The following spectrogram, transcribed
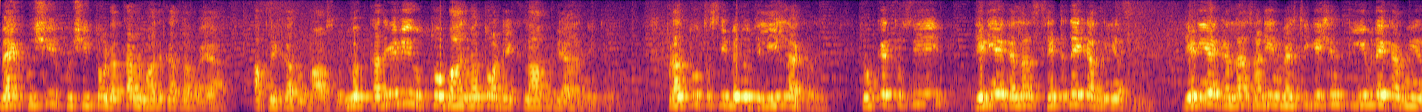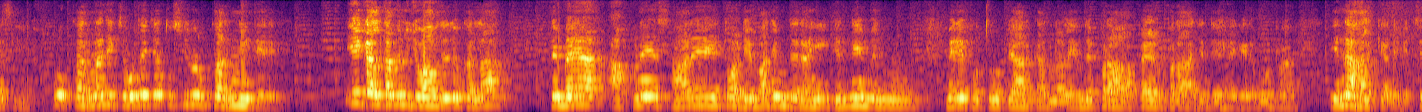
ਮੈਂ ਖੁਸ਼ੀ ਖੁਸ਼ੀ ਤੁਹਾਡਾ ਧੰਨਵਾਦ ਕਰਦਾ ਹੋਇਆ ਆਪਣੇ ਘਰ ਨੂੰ ਵਾਪਸ ਹੋ ਜਾਊਗਾ। ਕਦੇ ਵੀ ਉਸ ਤੋਂ ਬਾਅਦ ਮੈਂ ਤੁਹਾਡੇ ਖਿਲਾਫ ਬਿਆਨ ਨਹੀਂ ਦੇਵਾਂ ਪਰੰਤੂ ਤੁਸੀਂ ਮੈਨੂੰ ਜਲੀਲ ਨਾ ਕਰੋ, ਕਿਉਂਕਿ ਤੁਸੀਂ ਜਿਹੜੀਆਂ ਗੱਲਾਂ ਸਿੱਟ ਨੇ ਕਰਨੀਆਂ ਸੀ ਜਿਹੜੀਆਂ ਗੱਲਾਂ ਸਾਡੀ ਇਨਵੈਸਟੀਗੇਸ਼ਨ ਟੀਮ ਨੇ ਕਰਨੀਆਂ ਸੀ, ਉਹ ਕਰਨਾ ਨਹੀਂ ਚਾਹੁੰਦੇ ਜਾਂ ਤੁਸੀਂ ਉਹਨਾਂ ਨੂੰ ਕਰਨ ਨਹੀਂ ਦੇ ਰਹੇ। ਇਹ ਗੱਲ ਦਾ ਮੈਨੂੰ ਜਵਾਬ ਦੇ ਦਿਓ ਕੱਲਾ। ਤੇ ਮੈਂ ਆਪਣੇ ਸਾਰੇ ਤੁਹਾਡੇ ਮਾਧਿਅਮ ਦੇ ਰਾਹੀਂ ਜਿੰਨੇ ਮੈਨੂੰ, ਮੇਰੇ ਪੁੱਤ ਨੂੰ ਪਿਆਰ ਕਰਨ ਵਾਲੇ, ਉਹਦੇ ਭਰਾ, ਭੈਣ ਭਰਾ ਜਿੰਨੇ ਹੈਗੇ ਨੇ, ਵੋਟਰ, ਇਹਨਾਂ ਹਲਕਿਆਂ ਦੇ ਵਿੱਚ,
